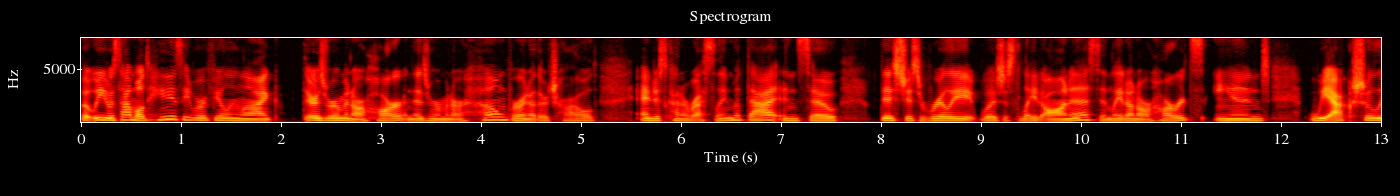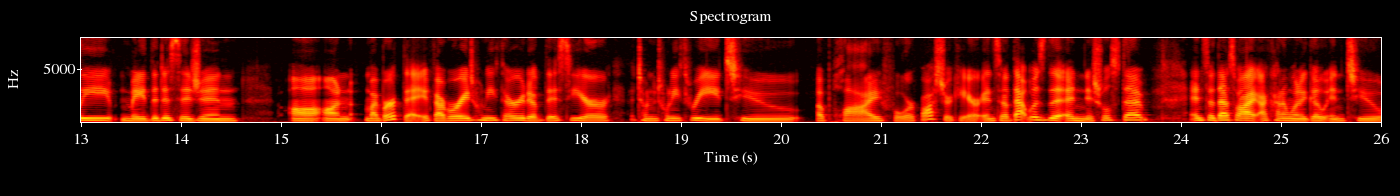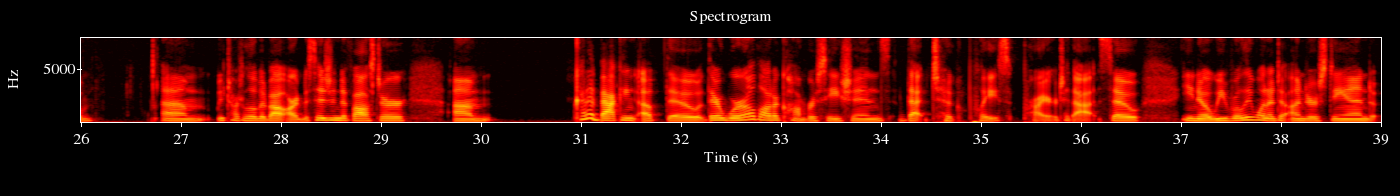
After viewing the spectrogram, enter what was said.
But we simultaneously were feeling like there's room in our heart and there's room in our home for another child and just kind of wrestling with that. And so this just really was just laid on us and laid on our hearts. And we actually made the decision uh, on my birthday, February 23rd of this year, 2023, to apply for foster care. And so that was the initial step. And so that's why I, kind of want to go into. Um, we talked a little bit about our decision to foster. Um, kind of backing up though, there were a lot of conversations that took place prior to that. So, you know, we really wanted to understand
